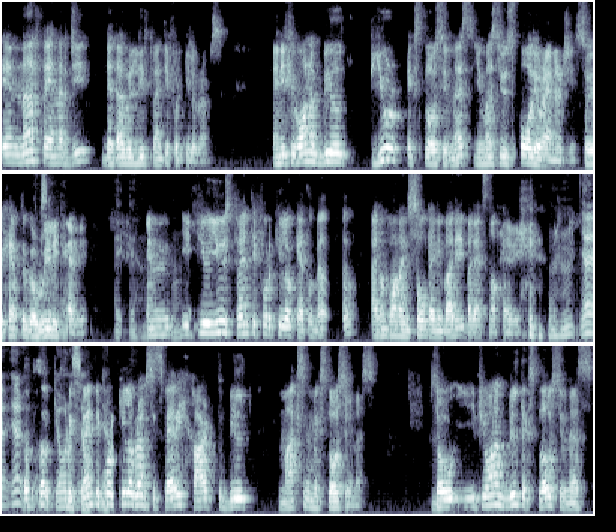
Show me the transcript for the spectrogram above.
enough energy that i will lift 24 kilograms and if you want to build pure explosiveness you must use all your energy so you have to go really heavy and uh-huh. if you use 24 kilo kettlebell, I don't want to insult anybody, but that's not heavy. mm-hmm. Yeah, yeah. So, so with 24 yeah. kilograms, it's very hard to build maximum explosiveness. So mm. if you want to build explosiveness,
